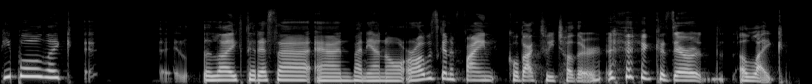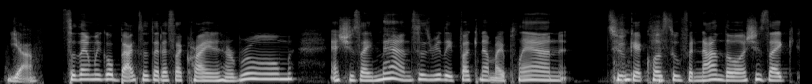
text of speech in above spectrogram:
people like eh, like Teresa and Mariano are always gonna find go back to each other because they're alike. Yeah. So then we go back to Teresa crying in her room, and she's like, "Man, this is really fucking up my plan to get close to Fernando." And she's like,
